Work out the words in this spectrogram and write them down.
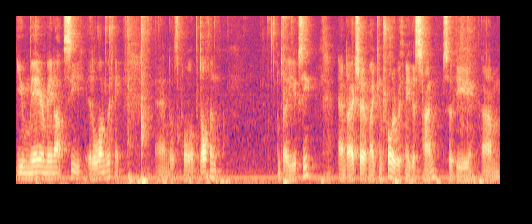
you may or may not see it along with me. And let's pull up Dolphin exe. And I actually have my controller with me this time. So the, um,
